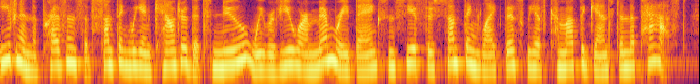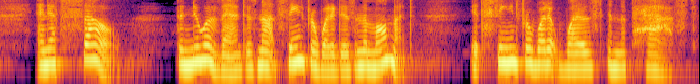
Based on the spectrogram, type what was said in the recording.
Even in the presence of something we encounter that's new, we review our memory banks and see if there's something like this we have come up against in the past. And if so, the new event is not seen for what it is in the moment. It's seen for what it was in the past,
